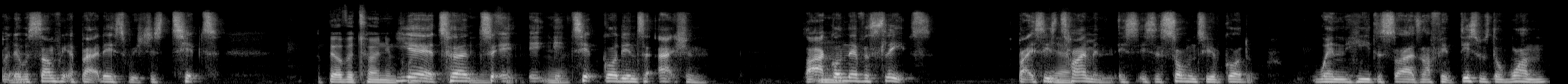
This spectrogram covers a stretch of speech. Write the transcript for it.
but there was something about this which just tipped, A bit of a turning point. yeah, in turned to it, it, yeah. it tipped God into action. Like mm. God never sleeps, but it's His Yeah. timing. It's it's the sovereignty of God when he decides, and I think this was the one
